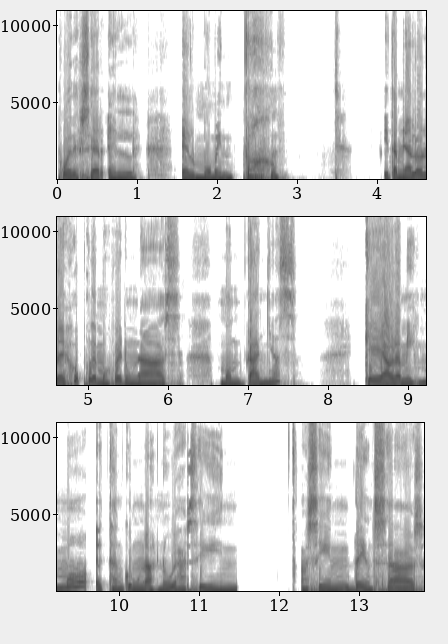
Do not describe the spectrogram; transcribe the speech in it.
puede ser el, momento. y también a lo lejos podemos ver unas montañas que ahora mismo están con unas nubes así, así densas,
